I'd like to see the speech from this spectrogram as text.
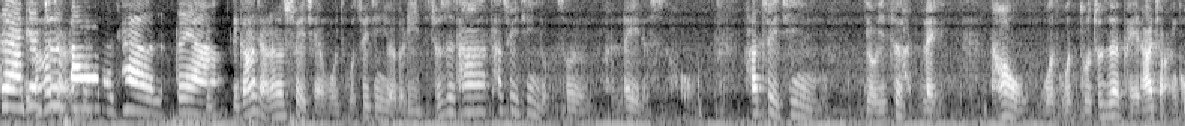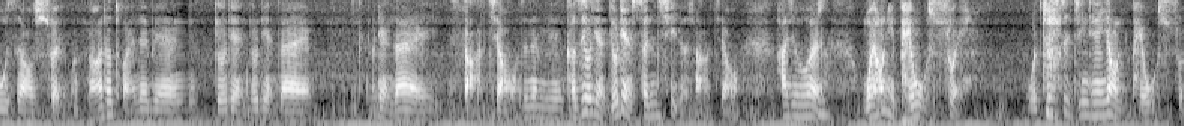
对啊，就就是 follow the child。对啊，你刚刚讲那个睡前，我我最近有一个例子，就是他他最近有的时候很累的时候，他最近有一次很累，然后我我我就是在陪他讲完故事要睡嘛，然后就突然那边有点有点在有点在撒娇，在那边，可是有点有点生气的撒娇，他就会我要你陪我睡，我就是今天要你陪我睡，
